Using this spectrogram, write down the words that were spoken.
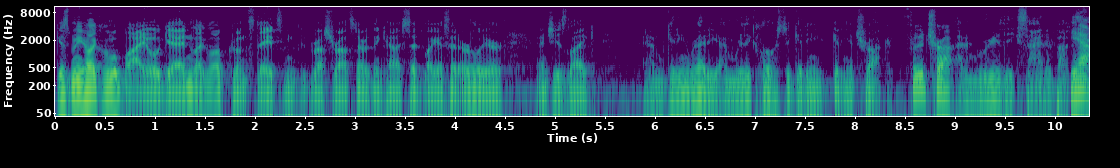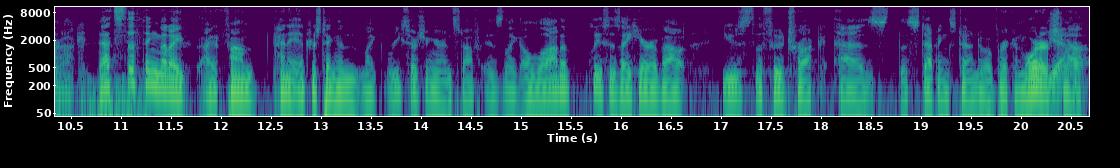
gives me like a little bio again, like, "Well, Queen States and restaurants and everything." Kind of said, like I said earlier, and she's like, "And I'm getting ready. I'm really close to getting getting a truck. food truck. I'm really excited about yeah, the truck." that's the thing that I I found kind of interesting in like researching her and stuff is like a lot of places I hear about use the food truck as the stepping stone to a brick and mortar Yeah. store.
